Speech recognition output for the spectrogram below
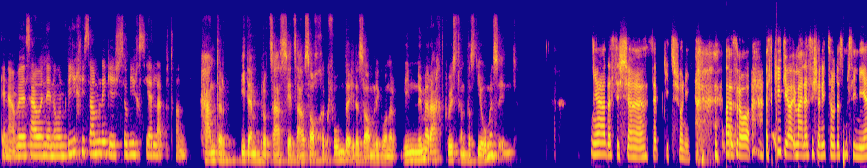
Genau, weil es auch eine enorm reiche Sammlung ist, so wie ich sie erlebt habe haben ihr in diesem Prozess jetzt auch Sachen gefunden in der Sammlung, wo ihr wie nicht mehr recht gewusst habt, dass die um sind? Ja, das ist, äh, das gibt es schon nicht. also, es gibt ja, ich meine, es ist ja nicht so, dass wir sie nie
